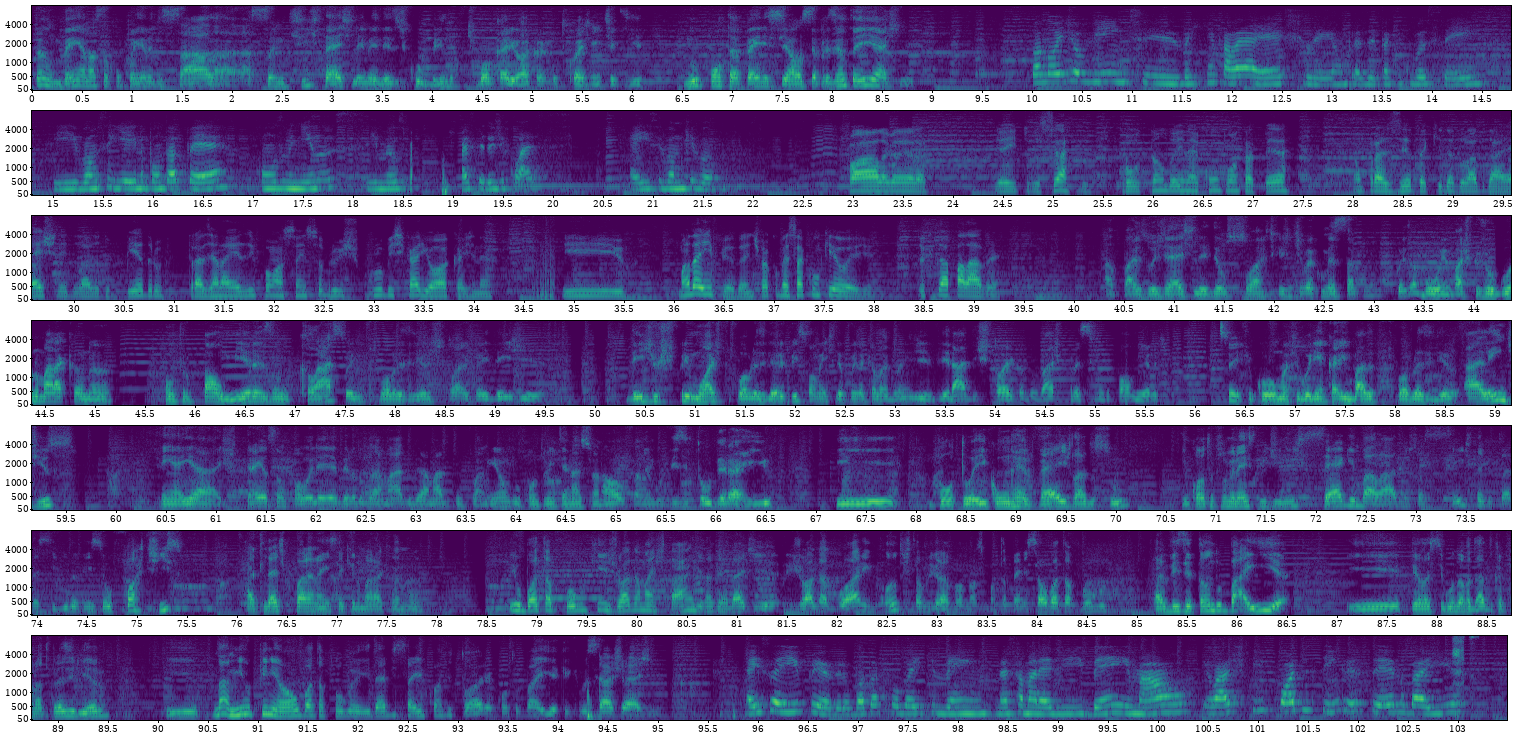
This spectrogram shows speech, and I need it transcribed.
também a nossa companheira de sala, a Santista Ashley Menezes, cobrindo o futebol carioca junto com a gente aqui no pontapé inicial. Se apresenta aí, Ashley. Boa noite, ouvintes. Aqui quem fala é a Ashley. É um prazer estar aqui com vocês. E vamos seguir aí no pontapé com os meninos e meus parceiros de classe. É isso e vamos que vamos. Fala, galera. E aí, tudo certo? Voltando aí, né, com o pontapé. É um prazer estar aqui né, do lado da Ashley, do lado do Pedro, trazendo as informações sobre os clubes cariocas, né? E manda aí, Pedro, a gente vai começar com o que hoje? Tu que dá a palavra. Rapaz, hoje a Ashley deu sorte que a gente vai começar com coisa boa. Hein? Vasco jogou no Maracanã contra o Palmeiras, um clássico do futebol brasileiro histórico aí desde desde os primórdios do futebol brasileiro e principalmente depois daquela grande virada histórica do Vasco para cima do Palmeiras. Isso aí ficou uma figurinha carimbada do futebol brasileiro. Além disso, tem aí a estreia do São Paulo aí à beira do gramado, gramado com o Flamengo contra o Internacional. O Flamengo visitou o Beira Rio e voltou aí com um revés lá do Sul. Enquanto o Fluminense do Diniz segue embalado em sua sexta vitória seguida, venceu fortíssimo Atlético Paranaense aqui no Maracanã. E o Botafogo que joga mais tarde, na verdade, joga agora, enquanto estamos gravando nosso pontapé inicial, o Botafogo está visitando o Bahia e pela segunda rodada do Campeonato Brasileiro. E, na minha opinião, o Botafogo aí deve sair com a vitória contra o Bahia. O que, que você acha, Ashley? É isso aí, Pedro. O Botafogo aí que vem nessa maré de ir bem e mal, eu acho que pode sim crescer no Bahia.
